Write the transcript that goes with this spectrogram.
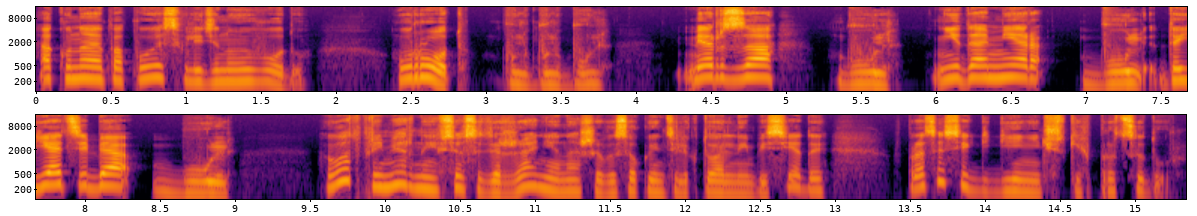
окуная по пояс в ледяную воду. «Урод! Буль-буль-буль! Мерза! Буль! Недомер! Буль! Да я тебя! Буль!» Вот примерно и все содержание нашей высокоинтеллектуальной беседы в процессе гигиенических процедур.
